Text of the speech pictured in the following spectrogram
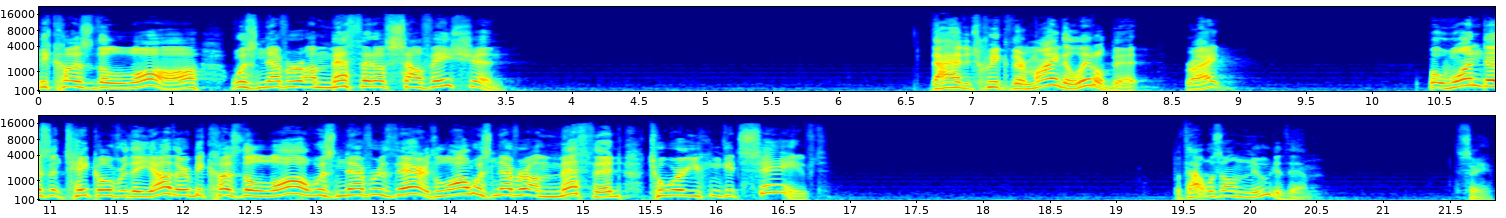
because the law was never a method of salvation. That had to tweak their mind a little bit, right? But one doesn't take over the other because the law was never there. The law was never a method to where you can get saved. But that was all new to them. See?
